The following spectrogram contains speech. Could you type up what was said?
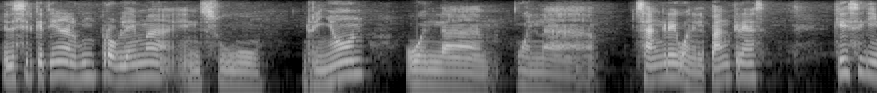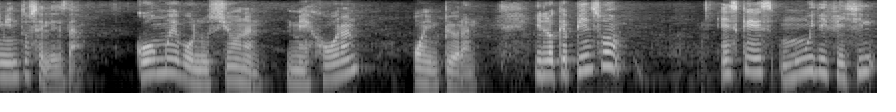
Es decir, que tienen algún problema en su riñón o en la, o en la sangre o en el páncreas. ¿Qué seguimiento se les da? ¿Cómo evolucionan? ¿Mejoran o empeoran? Y lo que pienso es que es muy difícil,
